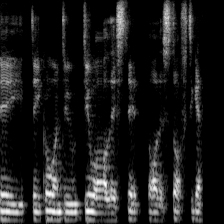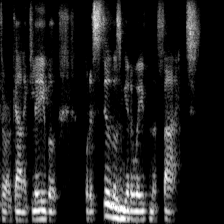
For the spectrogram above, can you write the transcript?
they they go and do do all this all this stuff to get their organic label but it still doesn't get away from the fact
